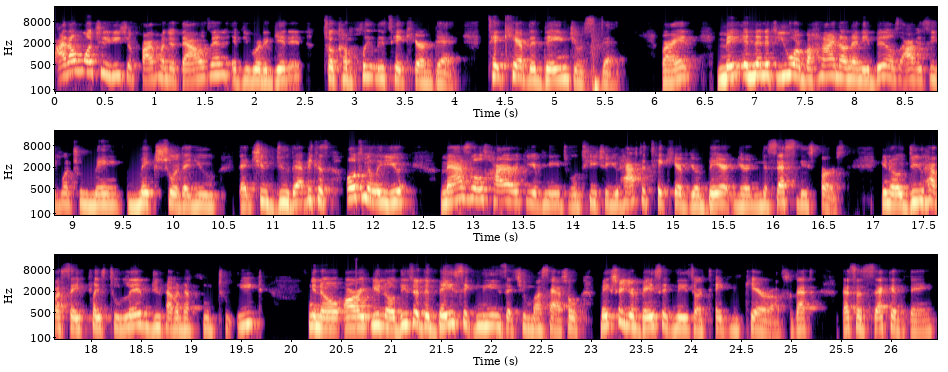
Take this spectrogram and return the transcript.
I don't want you to use your 500,000 if you were to get it to completely take care of debt, take care of the dangerous debt right? And then if you are behind on any bills obviously you want to make, make sure that you that you do that because ultimately you maslow's hierarchy of needs will teach you you have to take care of your bare your necessities first. You know do you have a safe place to live? Do you have enough food to eat? You know are you know these are the basic needs that you must have. So make sure your basic needs are taken care of. So that's that's a second thing.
